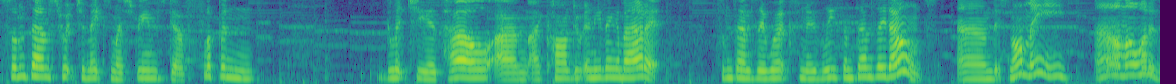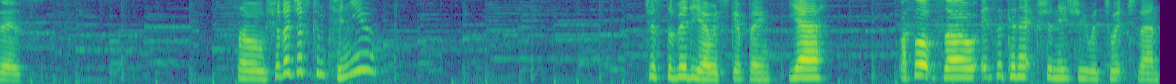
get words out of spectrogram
Sometimes Twitch makes my streams go flippin' glitchy as hell and I can't do anything about it. Sometimes they work smoothly, sometimes they don't. And it's not me. I don't know what it is. So, should I just continue? Just the video is skipping. Yeah, I thought so. It's a connection issue with Twitch then.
